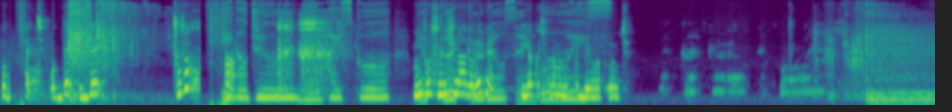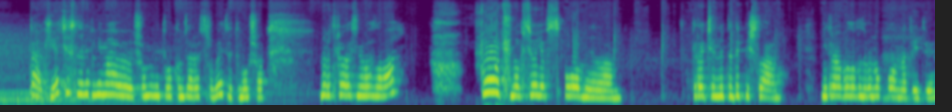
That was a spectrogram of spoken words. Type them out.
От, блядь, от де, де... Що за ху... А. Eagle Junior High School. Мені просто ніхіра не видно, і якось вона мене пробила, коротше. Так, я чесно не розумію, що мені толком зараз робити, тому що ну, відкрилася нова глава. Точно, все, я вспомнила. Коротше, не туди пішла. Мені треба було в глибину комнати йти.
